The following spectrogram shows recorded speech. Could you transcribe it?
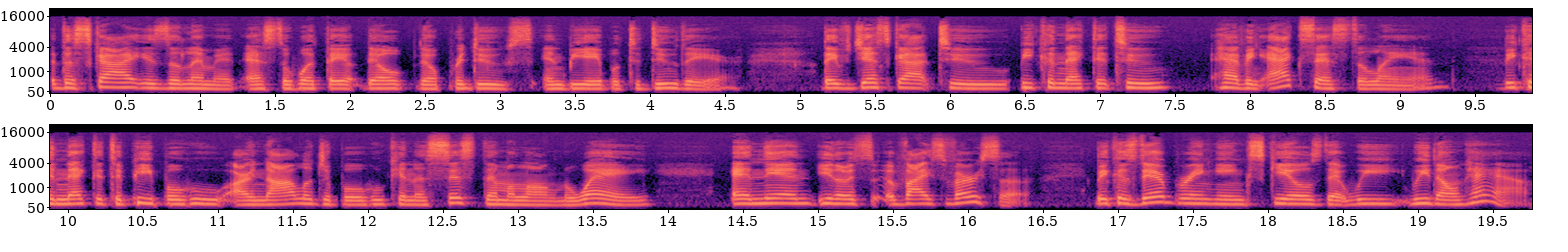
the sky is the limit as to what they they'll they'll produce and be able to do there. They've just got to be connected to having access to land, be connected to people who are knowledgeable who can assist them along the way, and then you know it's vice versa because they're bringing skills that we we don't have.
